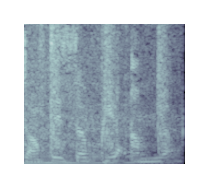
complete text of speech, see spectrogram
yourself disappear. I'm your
